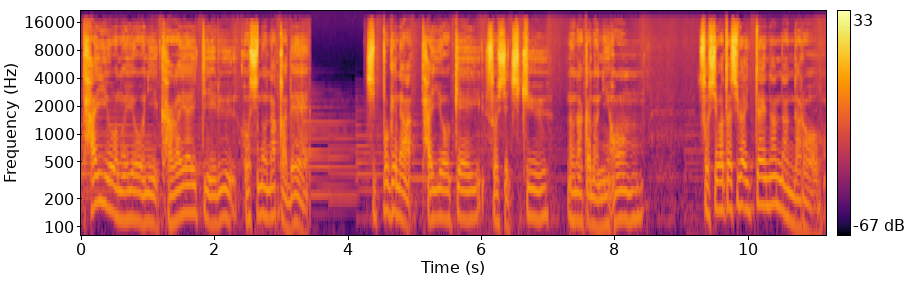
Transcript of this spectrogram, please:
太陽のように輝いている星の中でちっぽけな太陽系そして地球の中の日本。そして私は一体何なんだろう。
